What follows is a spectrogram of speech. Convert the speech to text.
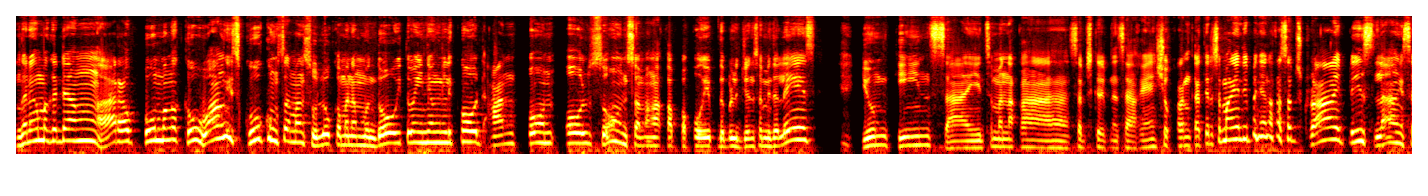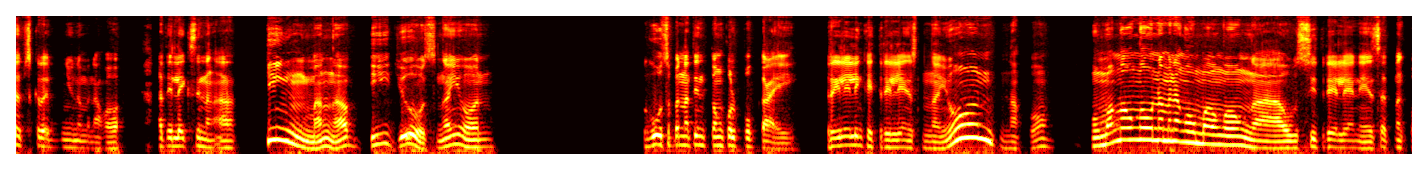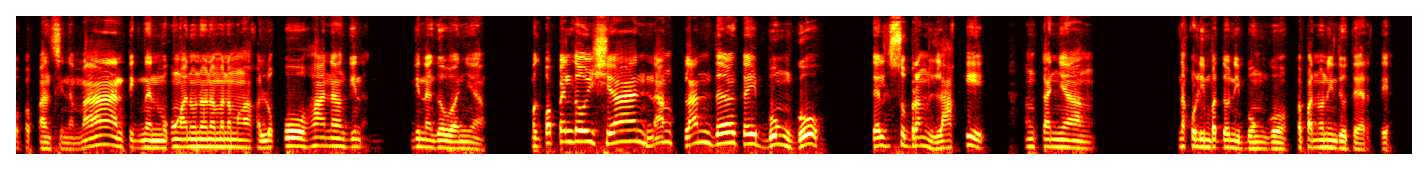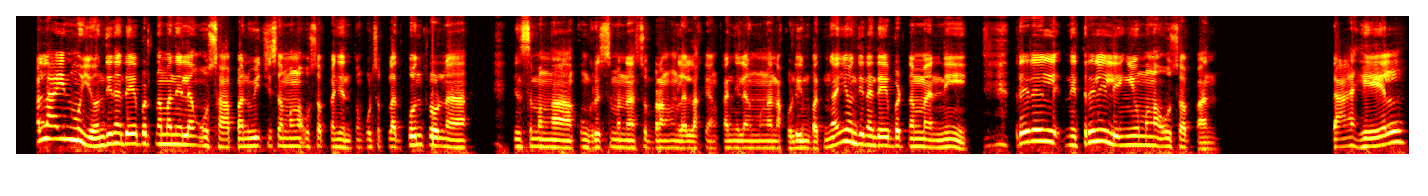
Magandang magandang araw po mga kawangis ko kung saan man sulok ka man ng mundo. Ito ay inyong likod, Anton Olson sa mga kapwa ko OFW dyan sa Middle East. Yung Kinside sa mga naka-subscribe na sa akin. Syukran katir. Sa mga hindi pa niya nakasubscribe, please lang subscribe nyo naman ako. At i-like ng aking mga videos. Ngayon, pag-uusapan natin tungkol po kay Trilliling kay Trillians ngayon. Nako, Umangaw-ngaw naman ang umangaw si Trillanes at nagpapapansin naman. Tignan mo kung ano na naman ang mga kalukuhan na gin- ginagawa niya. Magpapel daw siya ng plunder kay Bongo dahil sobrang laki ang kanyang nakulimbat daw ni Bongo sa panahon ni Duterte. Alain mo yon, dinadevert naman nilang usapan which is ang mga usapan yan tungkol sa flood control na yun sa mga congressman na sobrang lalaki ang kanilang mga nakulimbat. Ngayon, dinadevert naman ni, Trilil, ni Trililing yung mga usapan dahil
